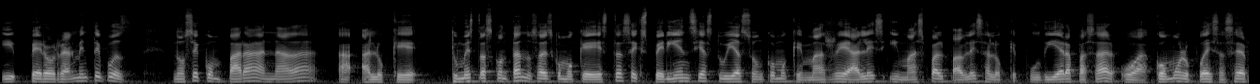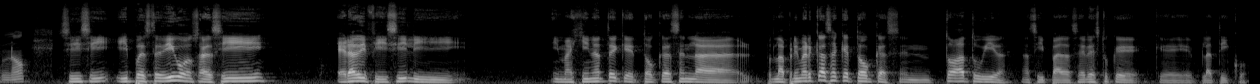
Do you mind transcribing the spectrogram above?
Y, pero realmente, pues, no se compara a nada a, a lo que tú me estás contando, ¿sabes? Como que estas experiencias tuyas son como que más reales y más palpables a lo que pudiera pasar o a cómo lo puedes hacer, ¿no? Sí, sí. Y pues te digo, o sea, sí era difícil y imagínate que tocas en la, pues, la primera casa que tocas en toda tu vida, así para hacer esto que, que platico.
